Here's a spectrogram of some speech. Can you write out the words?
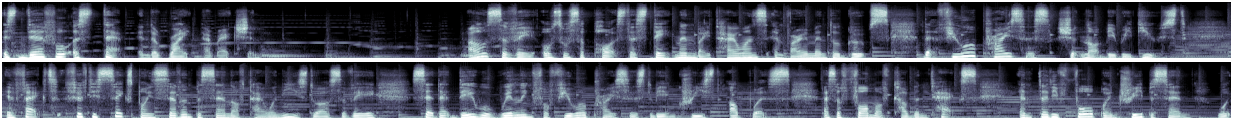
is therefore a step in the right direction. Our survey also supports the statement by Taiwan's environmental groups that fuel prices should not be reduced. In fact, 56.7% of Taiwanese to our survey said that they were willing for fuel prices to be increased upwards as a form of carbon tax, and 34.3% were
